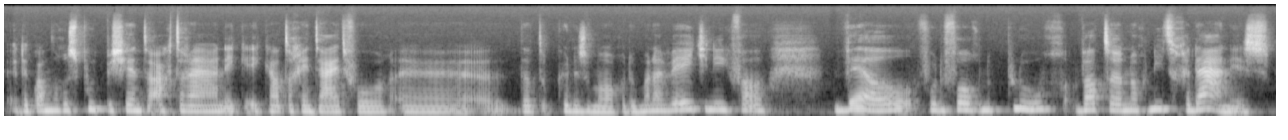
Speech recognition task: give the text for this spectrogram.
er kwam nog een spoedpatiënt achteraan, ik, ik had er geen tijd voor, eh, dat kunnen ze morgen doen. Maar dan weet je in ieder geval wel voor de volgende ploeg wat er nog niet gedaan is.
